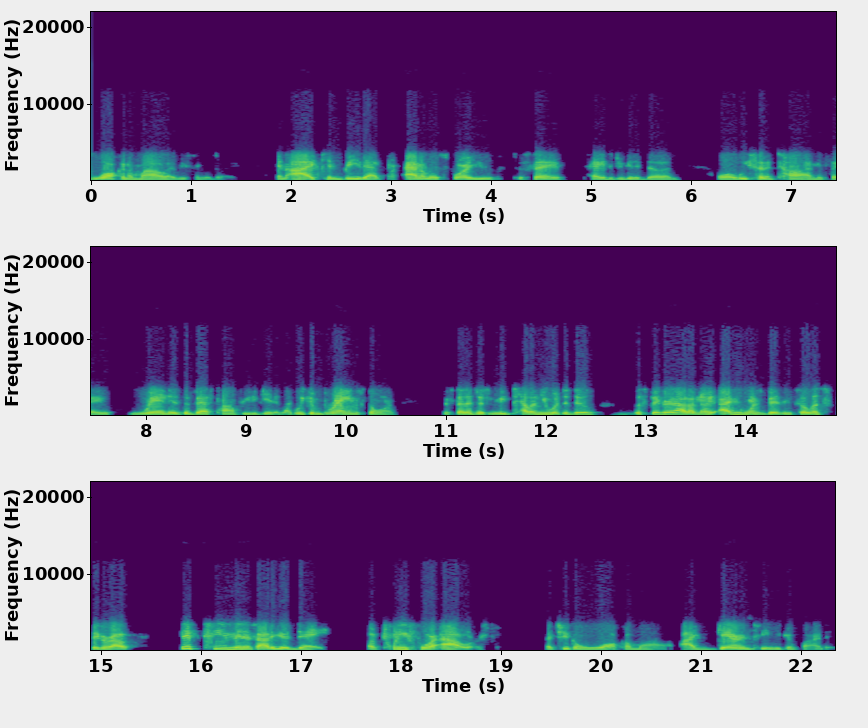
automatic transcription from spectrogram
walking a mile every single day. And I can be that analyst for you to say, hey, did you get it done? Or we set a time and say, when is the best time for you to get it? Like we can brainstorm Instead of just me telling you what to do, let's figure it out. I know everyone's busy, so let's figure out 15 minutes out of your day of 24 hours that you can walk a mile. I guarantee we can find it.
